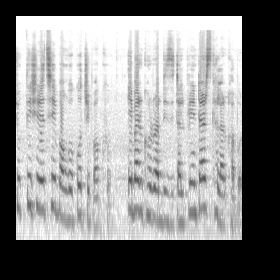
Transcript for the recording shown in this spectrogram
চুক্তি সেরেছে বঙ্গ কর্তৃপক্ষ। এবার ঘরোয়া ডিজিটাল প্রিন্টার্স খেলার খবর।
